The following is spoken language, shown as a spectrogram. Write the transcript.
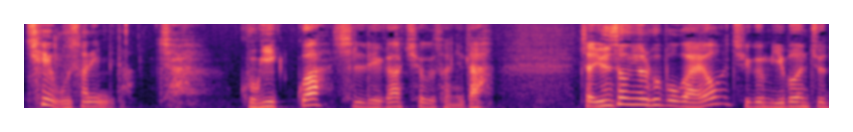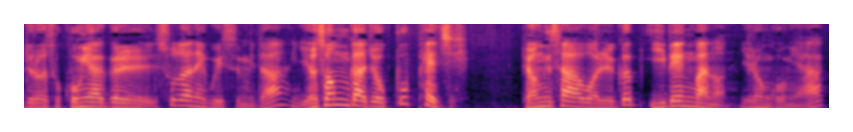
최우선입니다. 자, 국익과 실리가 최우선이다. 자, 윤석열 후보가요, 지금 이번 주 들어서 공약을 쏟아내고 있습니다. 여성가족부 폐지, 병사 월급 200만원, 이런 공약.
